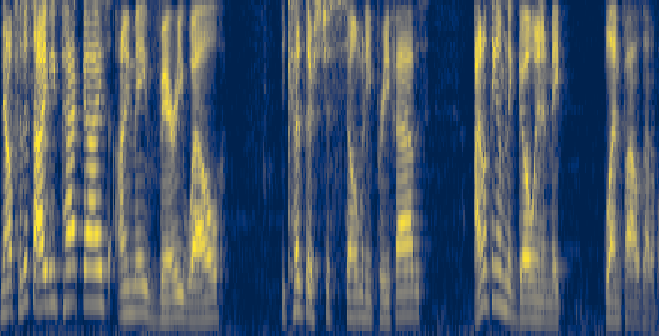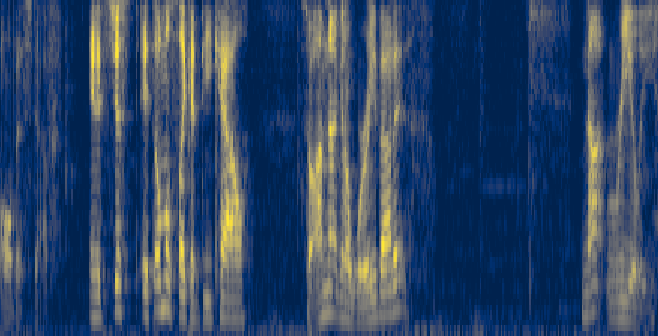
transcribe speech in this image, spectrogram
Now, for this Ivy pack, guys, I may very well, because there's just so many prefabs, I don't think I'm going to go in and make blend files out of all this stuff. And it's just, it's almost like a decal, so I'm not going to worry about it. Not really.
